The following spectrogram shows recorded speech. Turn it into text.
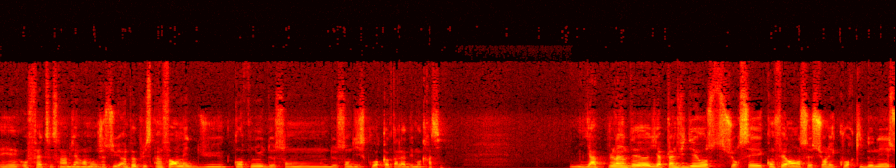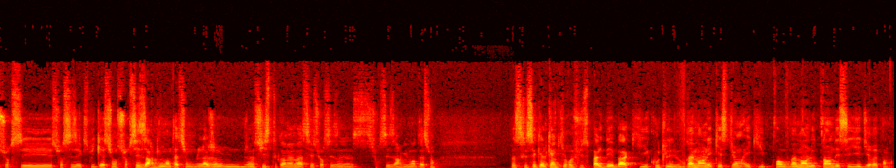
et au fait ce serait un bien grand mot, je suis un peu plus informé du contenu de son, de son discours quant à la démocratie. Il y, a plein de, il y a plein de vidéos sur ses conférences, sur les cours qu'il donnait, sur ses, sur ses explications, sur ses argumentations. Là, j'insiste quand même assez sur ses, sur argumentations parce que c'est quelqu'un qui refuse pas le débat, qui écoute vraiment les questions et qui prend vraiment le temps d'essayer d'y répondre.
